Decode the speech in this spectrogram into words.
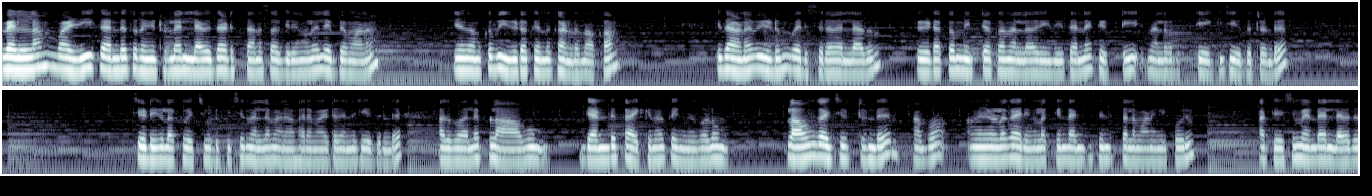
വെള്ളം വഴി കറണ്ട് തുടങ്ങിയിട്ടുള്ള എല്ലാവിധ അടിസ്ഥാന സൗകര്യങ്ങളും ലഭ്യമാണ്. ഇനി നമുക്ക് വീടൊക്കെ ഒന്ന് കണ്ടു നോക്കാം. ഇതാണ് വീടും പരിസരവും എല്ലാതും. വീടൊക്കെ മിറ്റൊക്കെ നല്ല രീതിയിൽ തന്നെ കെട്ടി നല്ല വൃത്തിയാക്കി ചെയ്തിട്ടുണ്ട്. ചെടികളൊക്കെ വെച്ച് പിടിപ്പിച്ച് നല്ല മനോഹരമായിട്ട് തന്നെ ചെയ്തിട്ടുണ്ട്. അതുപോലെ പ്ലാവും രണ്ട് കായ്ക്കുന്ന തെങ്ങുകളും പ്ലാവും കായ്ച്ചിട്ടുണ്ട്. അപ്പോൾ അങ്ങനെയുള്ള കാര്യങ്ങളൊക്കെ ഉണ്ട്. അഞ്ച് സെന്റ് സ്ഥലമാണെങ്കിൽ പോലും അത്യാവശ്യം വേണ്ട എല്ലാവിധ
